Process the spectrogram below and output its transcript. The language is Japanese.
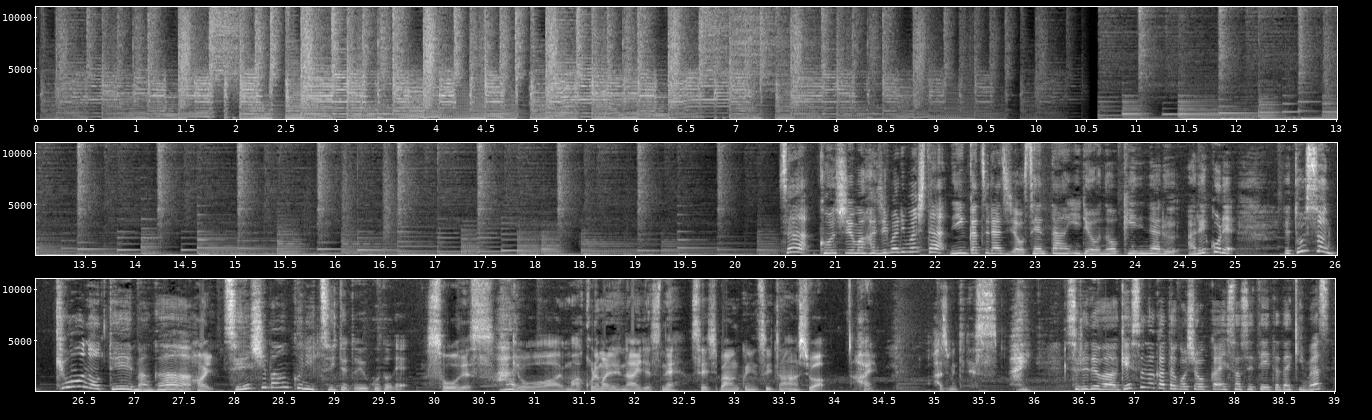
今週も始まりました。妊活ラジオ先端医療の気になるあれこれ。えトシさん今日のテーマが、はい。精子バンクについてということで。そうです、はい。今日はまあこれまでにないですね。精子バンクについての話ははい。初めてです。はい。それではゲストの方ご紹介させていただきます。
